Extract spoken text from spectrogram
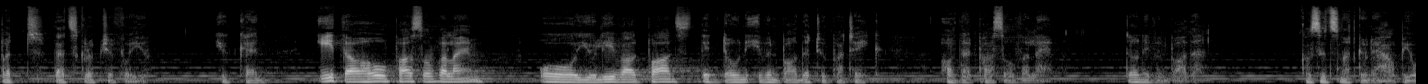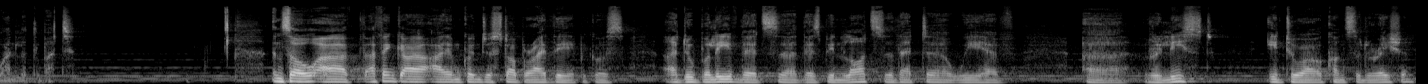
but that's scripture for you. You can eat the whole Passover lamb, or you leave out parts, then don't even bother to partake of that Passover lamb. Don't even bother, because it's not going to help you one little bit. And so uh, I think I, I, am going to stop right there because I do believe that uh, there's been lots that uh, we have uh, released into our consideration.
